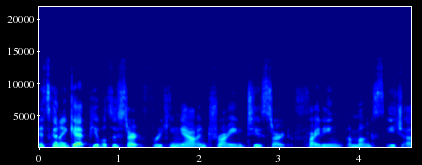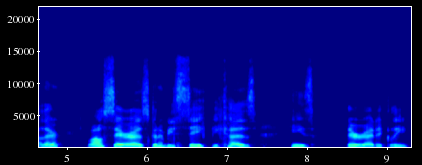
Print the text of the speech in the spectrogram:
it's going to get people to start freaking out and trying to start fighting amongst each other. While Sera is going to be safe because he's theoretically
